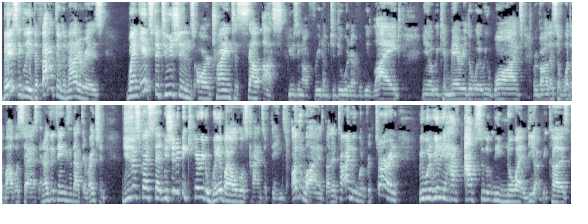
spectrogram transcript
basically, the fact of the matter is, when institutions are trying to sell us using our freedom to do whatever we like, you know, we can marry the way we want, regardless of what the Bible says, and other things in that direction. Jesus Christ said we shouldn't be carried away by all those kinds of things. Otherwise, by the time we would return, we would really have absolutely no idea because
